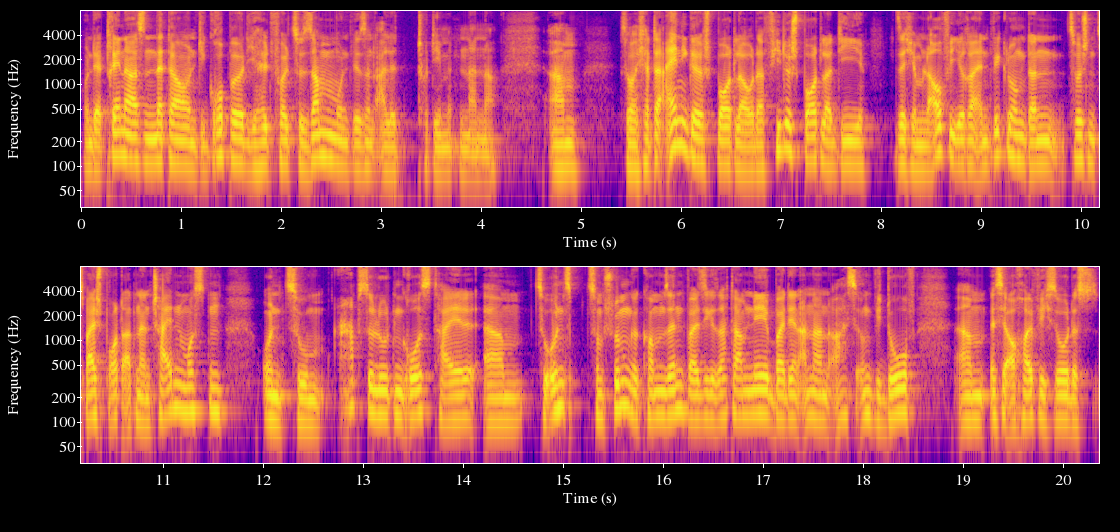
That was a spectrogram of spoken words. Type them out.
und der Trainer ist ein netter und die Gruppe, die hält voll zusammen und wir sind alle tutti miteinander. Ähm, so, ich hatte einige Sportler oder viele Sportler, die, sich im Laufe ihrer Entwicklung dann zwischen zwei Sportarten entscheiden mussten und zum absoluten Großteil ähm, zu uns zum Schwimmen gekommen sind, weil sie gesagt haben, nee, bei den anderen oh, ist irgendwie doof. Ähm, ist ja auch häufig so, dass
